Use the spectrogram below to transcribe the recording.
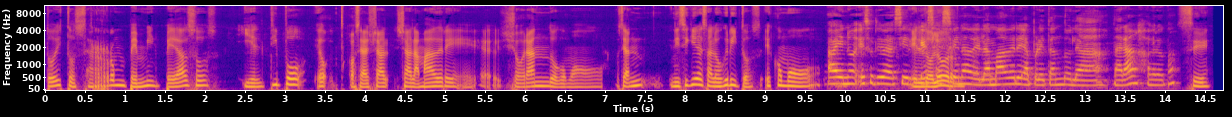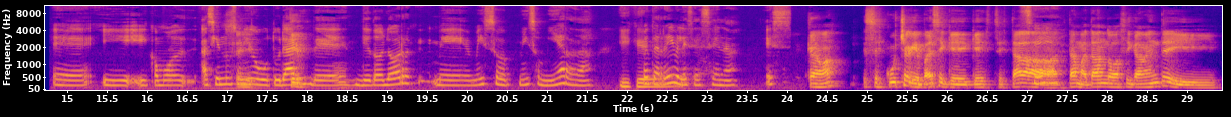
todo esto se rompe en mil pedazos. Y el tipo, eh, o sea, ya, ya la madre eh, llorando como... O sea, ni siquiera es a los gritos, es como... Ay, no, eso te iba a decir. El esa dolor. escena de la madre apretando la naranja, creo, ¿no? Sí, Eh, y, y como haciendo un Sí. sonido gutural de, de dolor, me, me, hizo, me hizo mierda. y que... Fue terrible esa escena. Es. Además se escucha que parece que, que se está, Sí. está matando básicamente y,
